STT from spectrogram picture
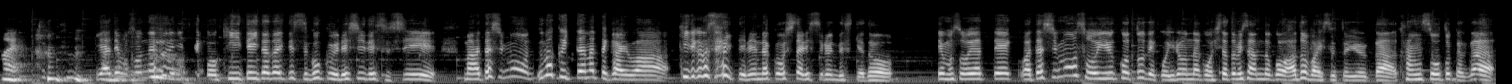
はい。いやでもそんな風にこう聞いていただいてすごく嬉しいですし、まあ私もうまくいったなって回は聞いてくださいって連絡をしたりするんですけど、でもそうやって私もそういうことでこういろんなこう久富さんのこうアドバイスというか感想とかが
